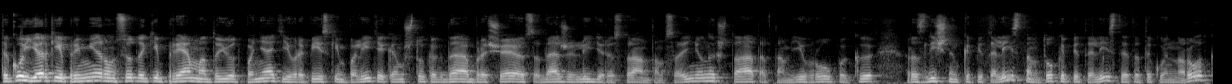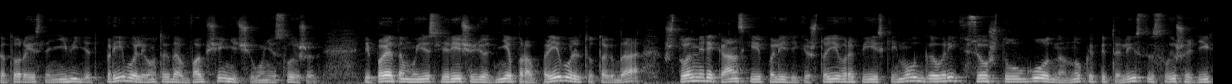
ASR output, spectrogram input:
Такой яркий пример, он все-таки прямо дает понять европейским политикам, что когда обращаются даже лидеры стран, там, Соединенных Штатов, там, Европы, к различным капиталистам, то капиталисты это такой народ, который, если не видит прибыли, он тогда вообще ничего не слышит. И поэтому, если речь идет не про прибыль, то тогда что американские политики, что европейские могут говорить все, что угодно, но капиталисты слышать их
